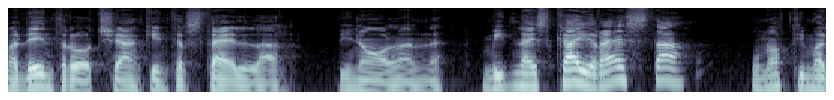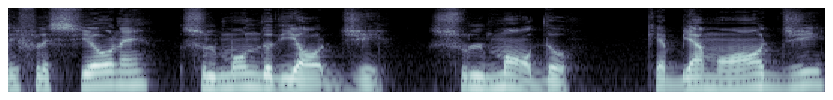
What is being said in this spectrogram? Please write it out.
ma dentro c'è anche Interstellar di Nolan. Midnight Sky resta un'ottima riflessione sul mondo di oggi, sul modo che abbiamo oggi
